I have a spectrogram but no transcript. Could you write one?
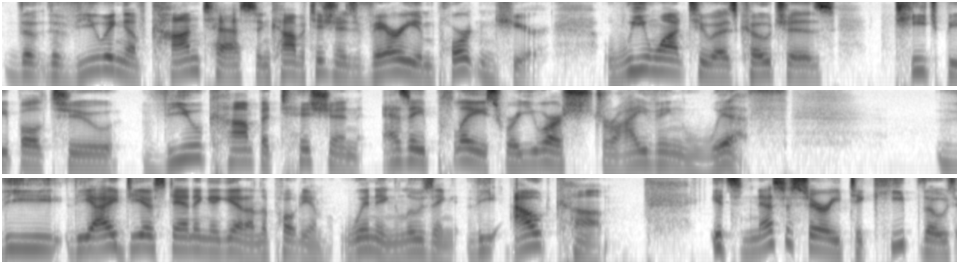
the the viewing of contests and competition is very important here. We want to, as coaches, teach people to view competition as a place where you are striving with the the idea of standing again on the podium, winning, losing, the outcome. It's necessary to keep those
